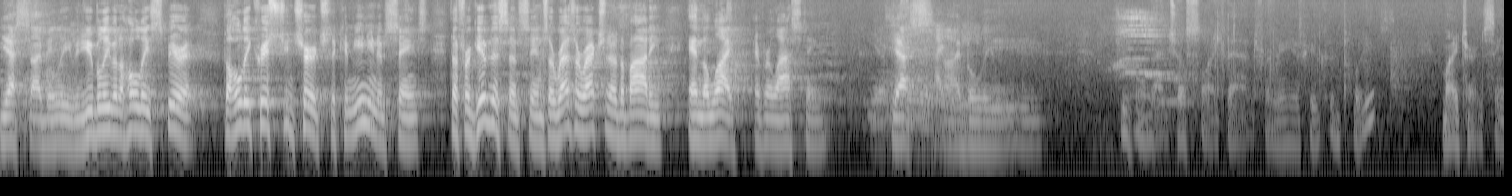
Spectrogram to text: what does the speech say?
yes I believe. And you believe in the Holy Spirit, the holy Christian church, the communion of saints, the forgiveness of sins, the resurrection of the body, and the life everlasting. Yes, yes I believe. you hold that just like that for me, if you could, please? My turn, Sandy.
